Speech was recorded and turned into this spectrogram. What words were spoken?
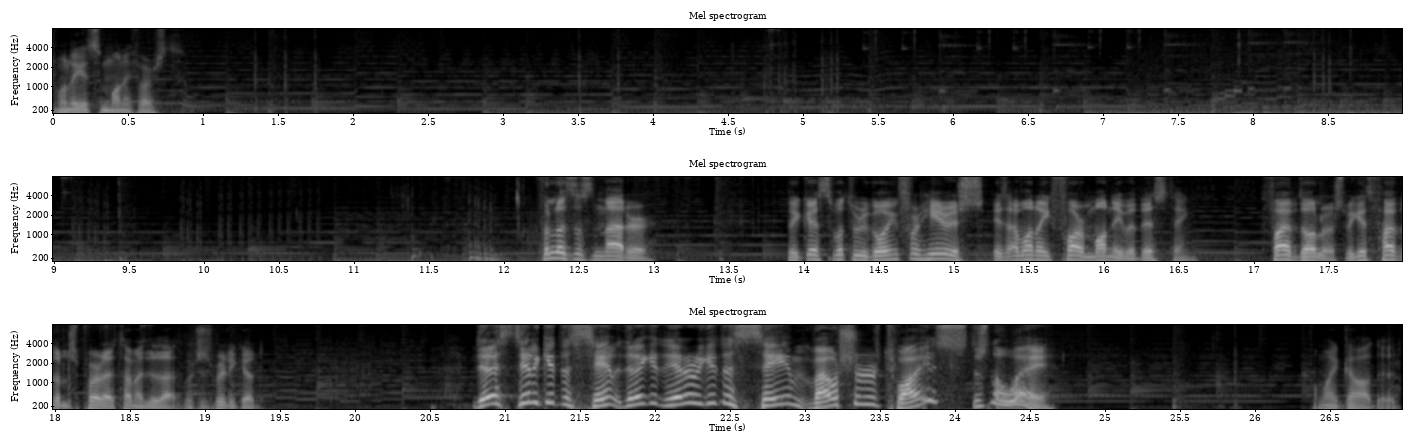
I want to get some money first. Full loss doesn't matter. Because what we're going for here is, is I want to farm money with this thing. Five dollars. We get five dollars per time I do that, which is really good. Did I still get the same? Did I get? Did I get the same voucher twice? There's no way. Oh my god, dude.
